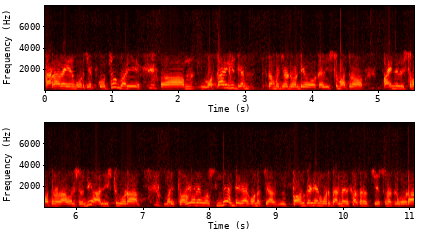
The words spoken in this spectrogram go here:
ఖరారయ్యని కూడా చెప్పుకోవచ్చు. మరి మొత్తానికి జన సంబంధించినటువంటి ఒక లిస్ట్ మాత్రం ఫైనల్ లిస్ట్ మాత్రం రావాల్సి ఉంది. ఆ లిస్ట్ కూడా మరి త్వరలోనే వస్తుంది. అంతేకాకుండా పవన్ కళ్యాణ్ కూడా దాని మీద కసరత్తు చేస్తున్నట్లు కూడా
